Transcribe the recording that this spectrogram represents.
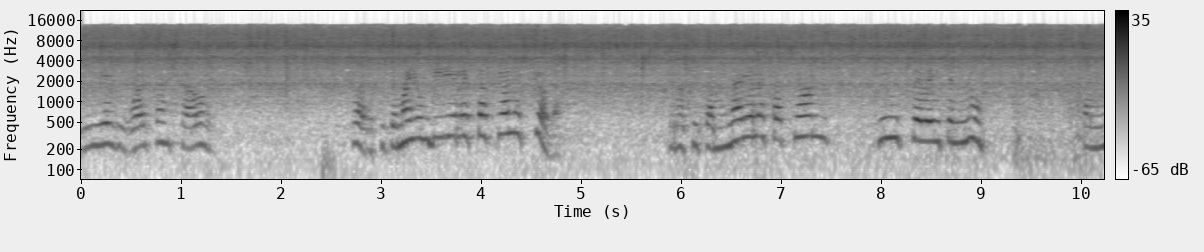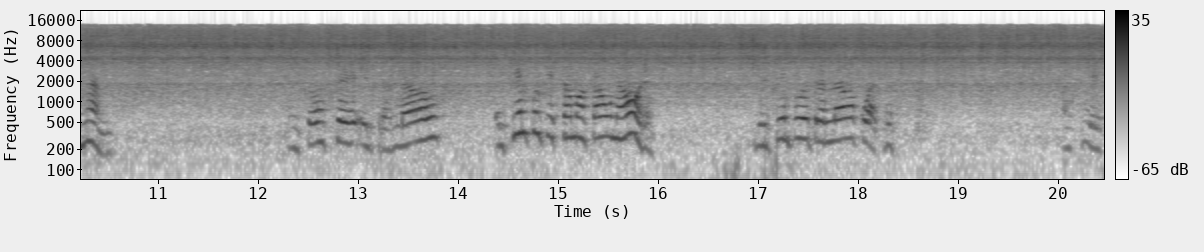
Y es igual cansado. Claro, si tomáis un vídeo en la estación es chota. Pero si camináis a la estación 15, 20 minutos, caminando. Entonces el traslado, el tiempo en que estamos acá una hora. Y el tiempo de traslado cuatro. Así es.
